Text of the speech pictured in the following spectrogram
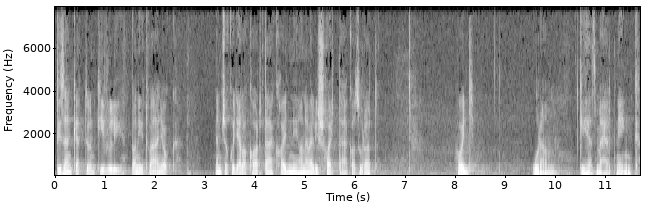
tizenkettőn kívüli tanítványok nem csak, hogy el akarták hagyni, hanem el is hagyták az urat, hogy Uram, kihez mehetnénk?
